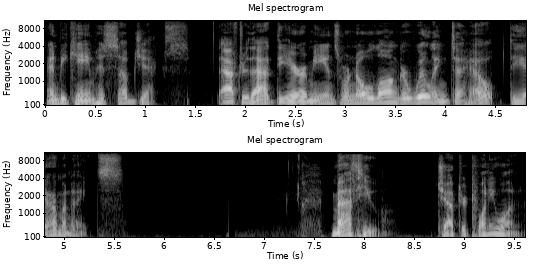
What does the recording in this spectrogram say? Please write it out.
and became his subjects. After that, the Arameans were no longer willing to help the Ammonites. Matthew chapter 21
